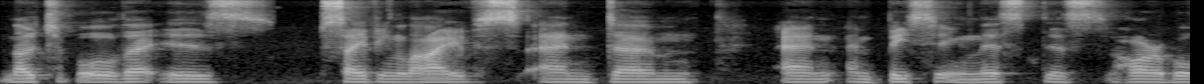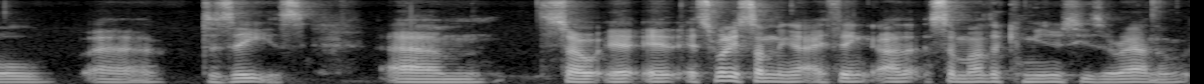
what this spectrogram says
notable that is saving lives and um, and and beating this this horrible uh, disease. Um, so it, it's really something that I think other, some other communities around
